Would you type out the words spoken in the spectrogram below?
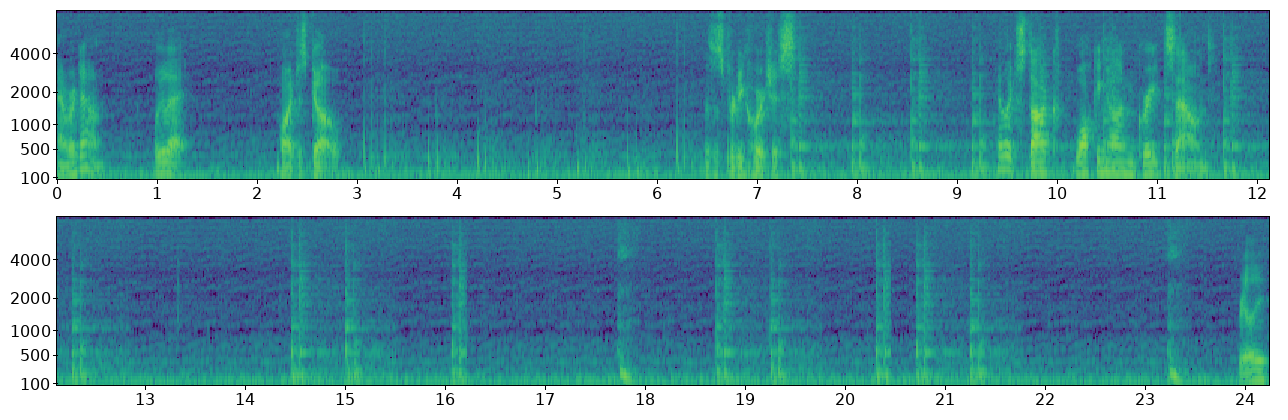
And we're down. Look at that. Oh, I just go. This is pretty gorgeous. Hey, look, stock walking on great sound. Really?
